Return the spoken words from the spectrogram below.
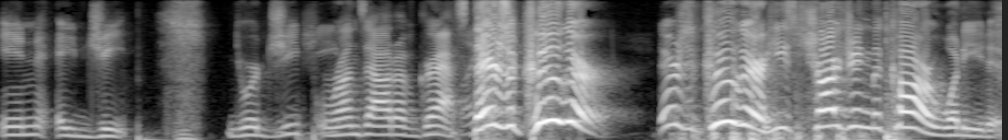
in a Jeep. Your Jeep runs out of grass. There's a cougar! There's a cougar! He's charging the car. What do you do?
